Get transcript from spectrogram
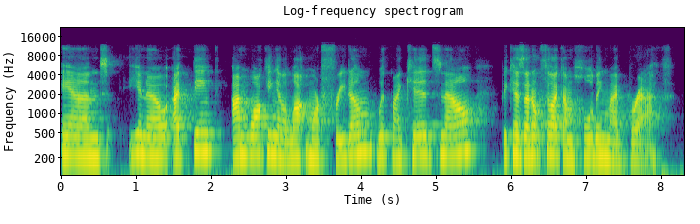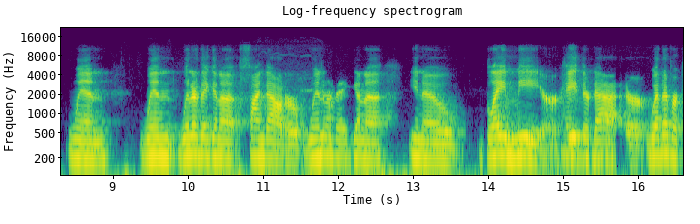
And, you know, I think I'm walking in a lot more freedom with my kids now because I don't feel like I'm holding my breath. When when when are they going to find out or when are they going to you know blame me or hate their mm-hmm. dad or whatever?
